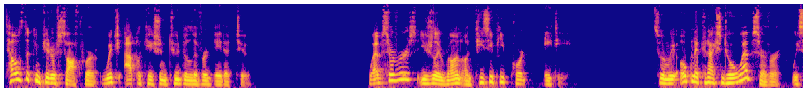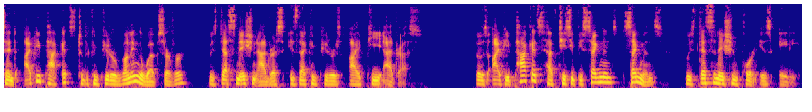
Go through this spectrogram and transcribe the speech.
tells the computer software which application to deliver data to. Web servers usually run on TCP port 80. So when we open a connection to a web server, we send IP packets to the computer running the web server, whose destination address is that computer's IP address. Those IP packets have TCP segments, segments whose destination port is 80.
